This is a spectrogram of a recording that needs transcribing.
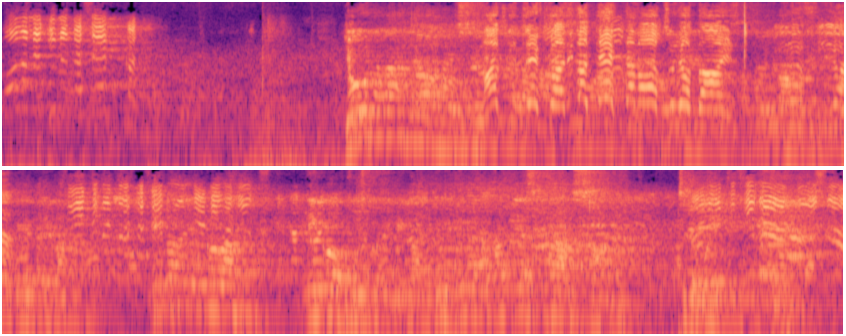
30 sekkat. Joona Lähdeaho. 20 sekkaa, nyt on tehtävä Aksu jotain! Samuli Kauppi, Niko Pietarila. 17 Mika Niin Niko Huskonen, Mikael Juhtimä ja Matias Karlsson. To the winning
